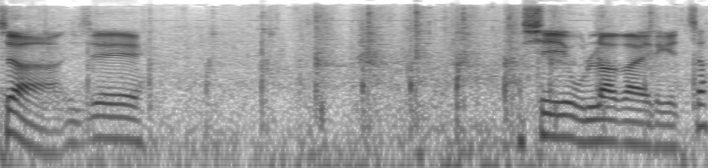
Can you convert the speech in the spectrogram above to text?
자 이제 다시 올라가야 되겠죠?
